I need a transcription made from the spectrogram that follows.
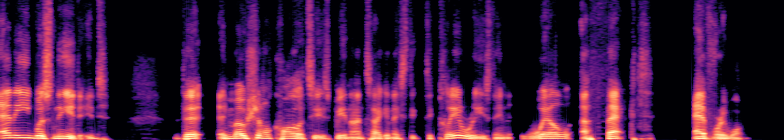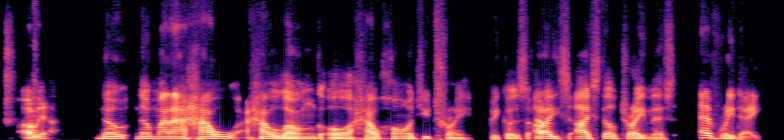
any was needed, that emotional qualities being antagonistic to clear reasoning will affect everyone. Oh, yeah. No, no matter how how long or how hard you train, because Yeah. I I still train this every day.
